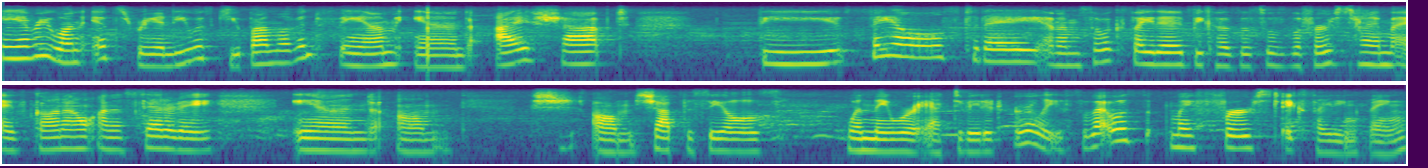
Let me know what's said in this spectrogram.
Hey everyone, it's Randy with Coupon Love and Fam, and I shopped the sales today, and I'm so excited because this was the first time I've gone out on a Saturday and um, sh um, shopped the sales when they were activated early. So that was my first exciting thing.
